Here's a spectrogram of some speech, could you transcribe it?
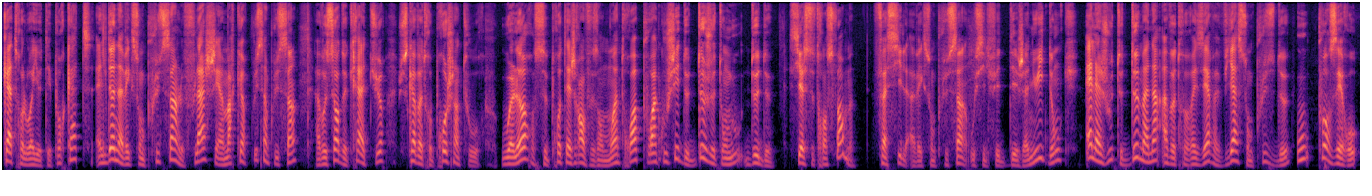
4 loyautés pour 4, elle donne avec son plus 1 le flash et un marqueur plus 1 plus 1 à vos sorts de créatures jusqu'à votre prochain tour. Ou alors se protégera en faisant moins 3 pour accoucher de 2 jetons loups de 2. Si elle se transforme, facile avec son plus 1 ou s'il fait déjà nuit donc, elle ajoute 2 mana à votre réserve via son plus 2 ou pour 0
